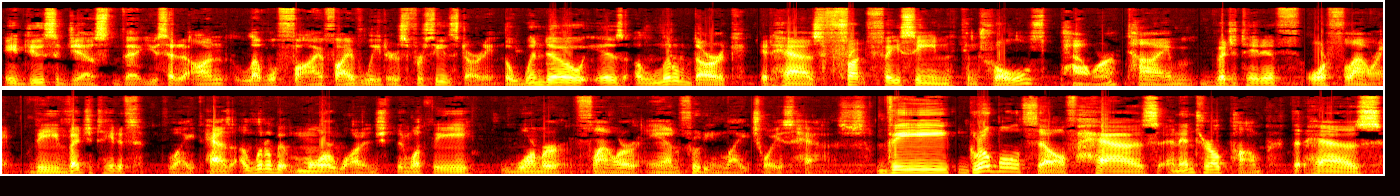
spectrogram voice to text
They do suggest that you set it on level five, five liters for seed starting. The window is a little dark. It has front-facing controls, power, time, vegetative, or flowering. The vegetative light has a little bit more wattage than what the warmer flower and fruiting light choice has. The grow bowl itself has an internal pump that has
